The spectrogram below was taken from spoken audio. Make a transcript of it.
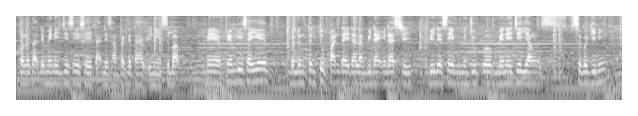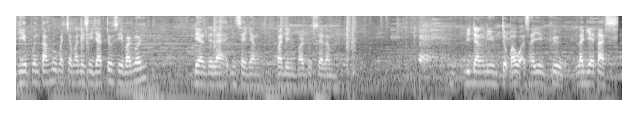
kalau tak ada manager saya saya tak ada sampai ke tahap ini sebab family saya belum tentu pandai dalam bidang industri. Bila saya menjumpa manager yang sebegini, dia pun tahu macam mana saya jatuh, saya bangun. Dia adalah insan yang paling bagus dalam bidang ni untuk bawa saya ke lagi atas.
